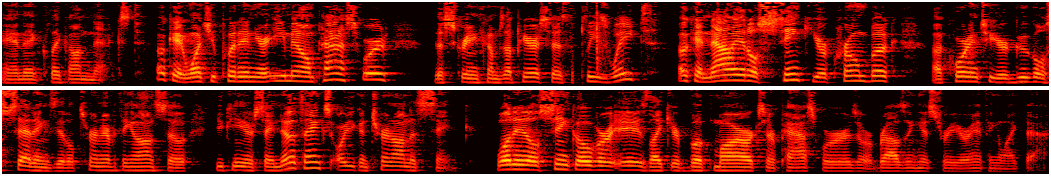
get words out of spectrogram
and then click on next. Okay, once you put in your email and password, this screen comes up here. It says please wait. Okay, now it'll sync your Chromebook according to your Google settings. It'll turn everything on so you can either say no thanks or you can turn on the sync. What it'll sync over is like your bookmarks or passwords or browsing history or anything like that.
